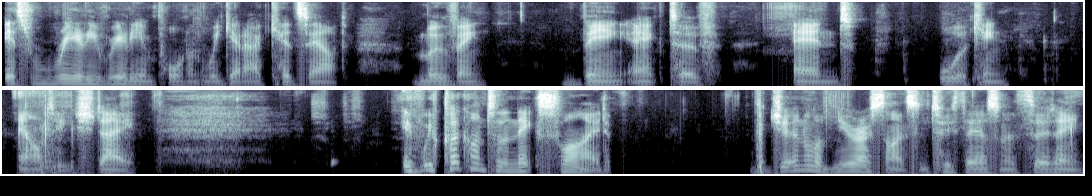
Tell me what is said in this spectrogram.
It's really, really important we get our kids out moving, being active, and working out each day. If we click onto the next slide, the Journal of Neuroscience in 2013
